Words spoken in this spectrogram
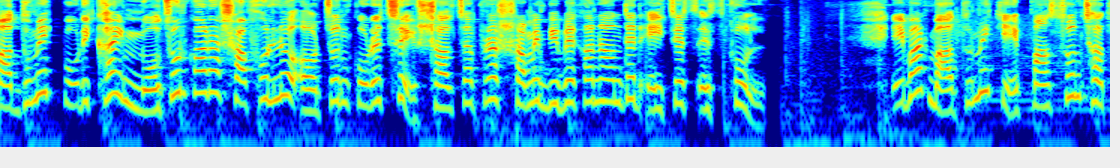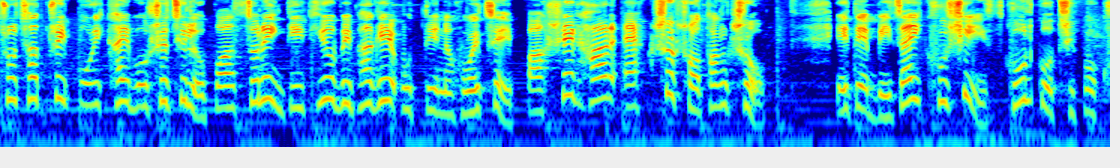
মাধ্যমিক পরীক্ষায় নজর কাড়া সাফল্য অর্জন করেছে শালচাপড়া স্বামী বিবেকানন্দের এইচএস স্কুল। এবার মাধ্যমিকে পাঁচজন ছাত্রছাত্রী পরীক্ষায় বসেছিল, পাঁচজনই দ্বিতীয় বিভাগে উত্তীর্ণ হয়েছে, পাশের হার একশো শতাংশ। এতে বেজাই খুশি স্কুল কর্তৃপক্ষ।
